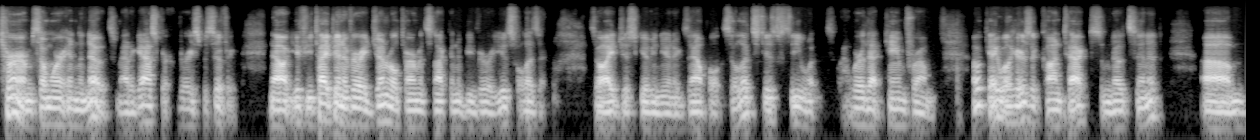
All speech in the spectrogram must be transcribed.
term somewhere in the notes, Madagascar, very specific. Now, if you type in a very general term, it's not going to be very useful, is it? So I just giving you an example. So let's just see what where that came from. Okay, well, here's a contact, some notes in it. Um,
